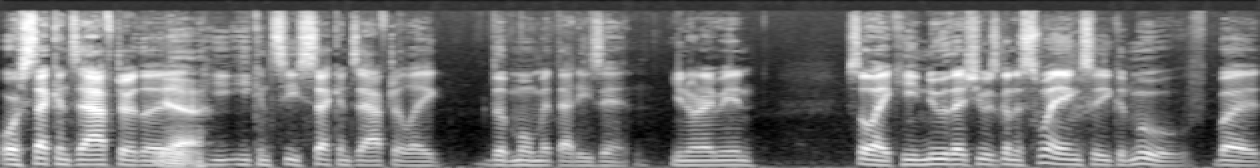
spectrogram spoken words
or seconds after the. Yeah. He, he can see seconds after like the moment that he's in. You know what I mean? So like he knew that she was gonna swing, so he could move, but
